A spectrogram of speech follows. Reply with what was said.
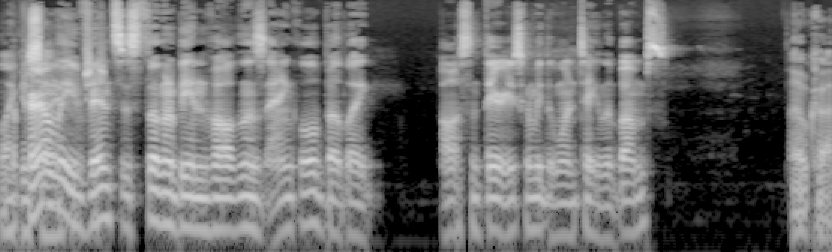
like I say, apparently just- Vince is still going to be involved in this angle, but like Austin Theory is going to be the one taking the bumps. Okay.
